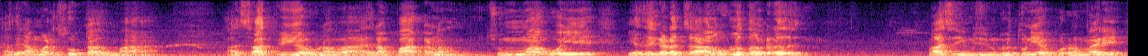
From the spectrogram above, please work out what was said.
அது நம்மளுக்கு சூட் ஆகுமா? அது சாத்விக உணவா? இதெல்லாம் பார்க்கணும். சும்மா போய் எது கிடச்சாலும் உள்ளே தள்ளுறது. வாஷிங் மிஷினுக்குள்ள துணியை போடுற மாதிரி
